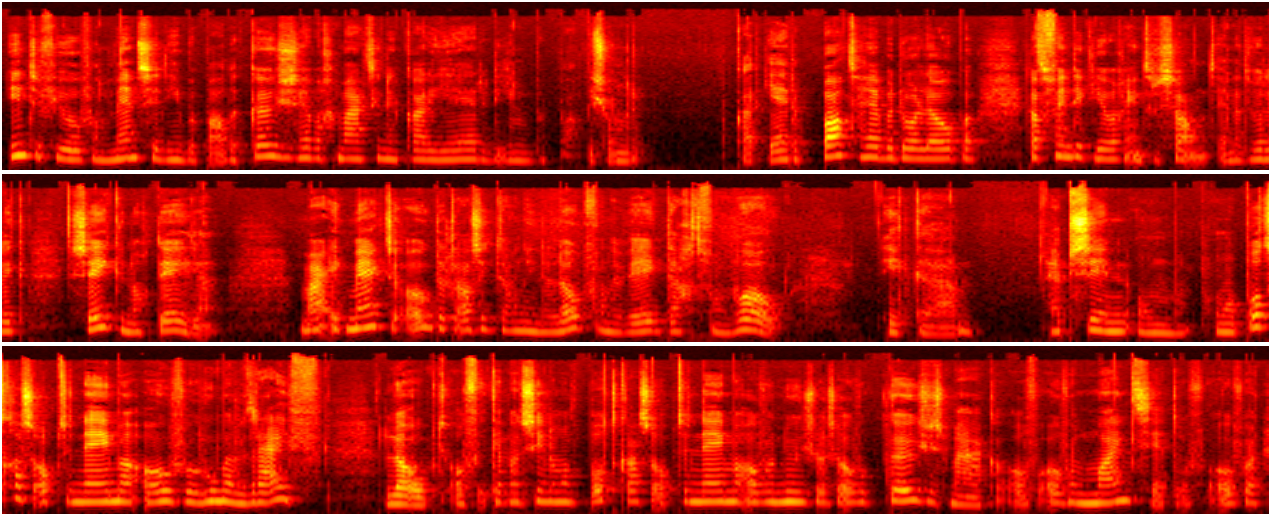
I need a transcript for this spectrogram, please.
interviewen van mensen die een bepaalde keuzes hebben gemaakt in hun carrière, die een bepaald bijzondere carrièrepad hebben doorlopen. Dat vind ik heel erg interessant en dat wil ik zeker nog delen. Maar ik merkte ook dat als ik dan in de loop van de week dacht van wow, ik uh, heb zin om, om een podcast op te nemen over hoe mijn bedrijf loopt. Of ik heb een zin om een podcast op te nemen over nu, zoals over keuzes maken. Of over mindset. Of over,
